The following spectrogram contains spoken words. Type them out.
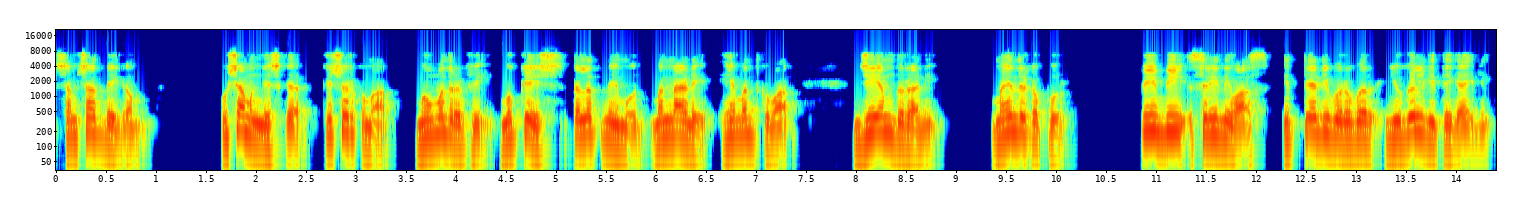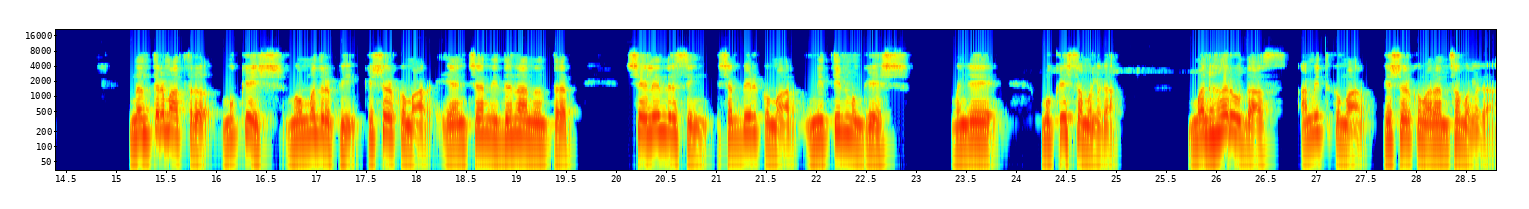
Shamshad Begum Usha Mangeshkar Kishore Kumar Mohammed Rafi Mukesh Talat Mehmood Manna Dey Hemant Kumar G M Durrani Mahendra Kapoor P B Srinivas इत्यादी बरोबर युगल गीते गायली. नंतर मात्र मुकेश मोहम्मद रफी किशोर कुमार यांच्या निधनानंतर शैलेंद्र सिंग शब्बीर कुमार नितीन मुकेश म्हणजे मुकेशचा मुलगा मनहर उदास अमित कुमार किशोर कुमारांचा मुलगा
